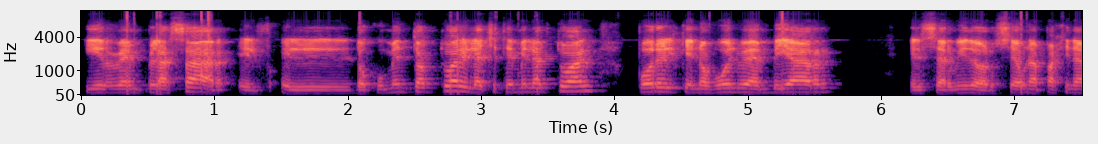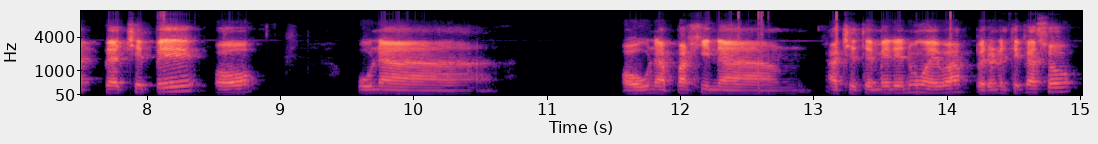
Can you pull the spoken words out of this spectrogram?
y reemplazar el, documento actual, el HTML actual, por el que nos vuelve a enviar el servidor, sea una página PHP o una, o una página HTML nueva, pero en este caso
